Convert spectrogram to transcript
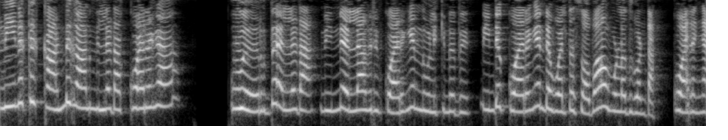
നിനക്ക് കണ്ണു കാണുന്നില്ലടാ കൊരങ്ങ വെറുതെ അല്ലടാ നിന്നെ എല്ലാവരും കൊരങ്ങെന്ന് വിളിക്കുന്നത് നിന്റെ കൊരങ്ങന്റെ പോലത്തെ സ്വഭാവമുള്ളത് കൊണ്ടാ കൊരങ്ങ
